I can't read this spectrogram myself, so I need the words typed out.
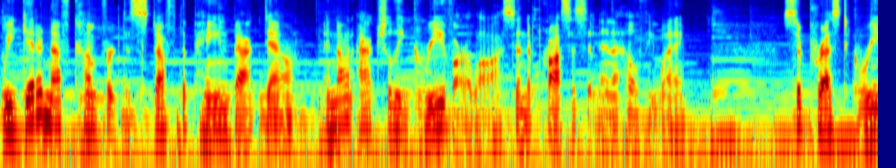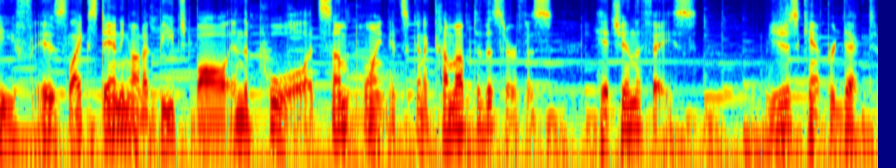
we get enough comfort to stuff the pain back down and not actually grieve our loss and to process it in a healthy way. Suppressed grief is like standing on a beach ball in the pool. At some point, it's going to come up to the surface, hit you in the face. You just can't predict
